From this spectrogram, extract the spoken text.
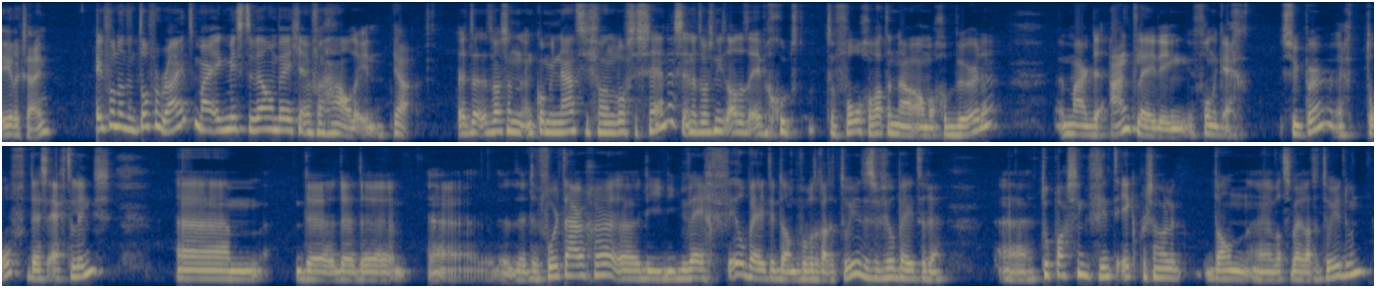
eerlijk zijn. Ik vond het een toffe ride, maar ik miste wel een beetje een verhaal erin. Ja. Het, het was een, een combinatie van losse scènes. En het was niet altijd even goed te volgen wat er nou allemaal gebeurde. Maar de aankleding vond ik echt super. Echt tof. Des Eftelings. Ehm, de, de, de, eh, de, de voertuigen eh, die, die bewegen veel beter dan bijvoorbeeld Ratatouille. Het is een veel betere eh, toepassing, vind ik persoonlijk, dan wat ze bij Ratatouille doen.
